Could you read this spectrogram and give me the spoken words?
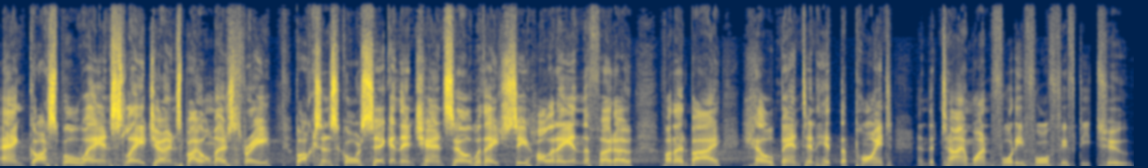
and Gospel Way and Slade Jones by almost three. Box and score second, then Chancel with HC Holiday in the photo, followed by Hellbent and hit the point, and the time 144.52.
